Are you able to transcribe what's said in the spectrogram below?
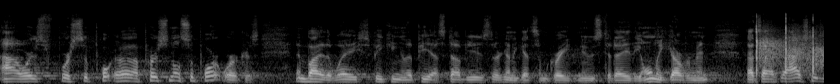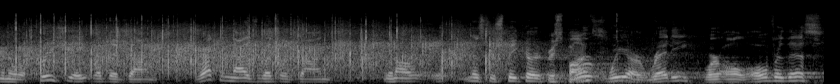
hours for support, uh, personal support workers. And by the way, speaking of the PSWs, they're going to get some great news today. The only government that's actually going to appreciate what they've done, recognize what they've done. You know, Mr. Speaker, Response? we're- ready. We're all over this.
